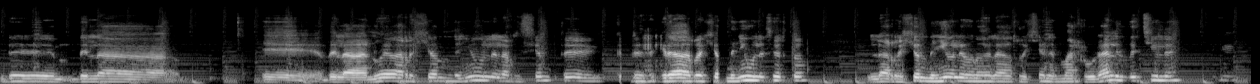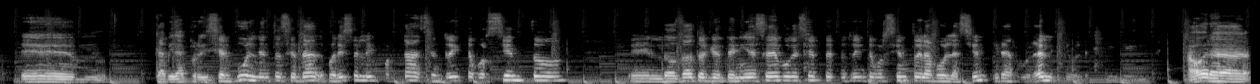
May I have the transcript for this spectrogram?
de, la, eh, de la nueva región de Ñuble, la reciente creada región de Ñuble, ¿cierto? La región de Ñuble es una de las regiones más rurales de Chile capital provincial Bulne, entonces por eso es la importancia, un 30% en los datos que tenía esa época, ¿cierto? El 30% de la población era rural Ahora,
